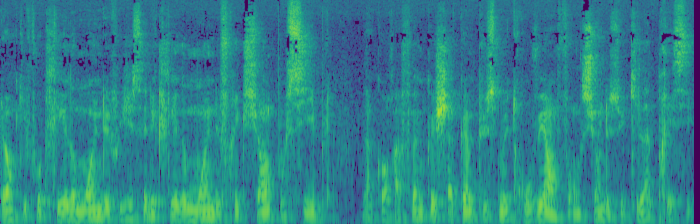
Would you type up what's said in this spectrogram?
Donc il faut créer le moins de, j'essaie de créer le moins de friction possible, d'accord, afin que chacun puisse me trouver en fonction de ce qu'il apprécie.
